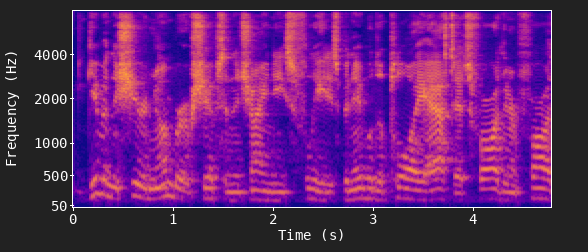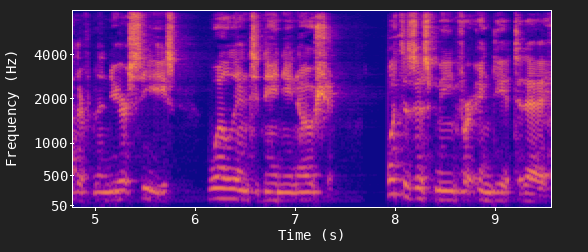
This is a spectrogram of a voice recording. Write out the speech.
Given the sheer number of ships in the Chinese fleet, it's been able to deploy assets farther and farther from the near seas, well into the Indian Ocean. What does this mean for India today?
